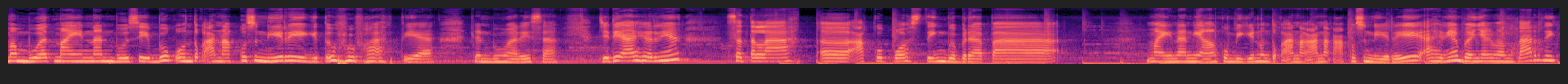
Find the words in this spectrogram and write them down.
membuat mainan Bu Sibuk untuk anakku sendiri gitu Bu Fatia dan Bu Marisa. Jadi akhirnya setelah uh, aku posting beberapa mainan yang aku bikin untuk anak-anak aku sendiri, akhirnya banyak yang tertarik.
